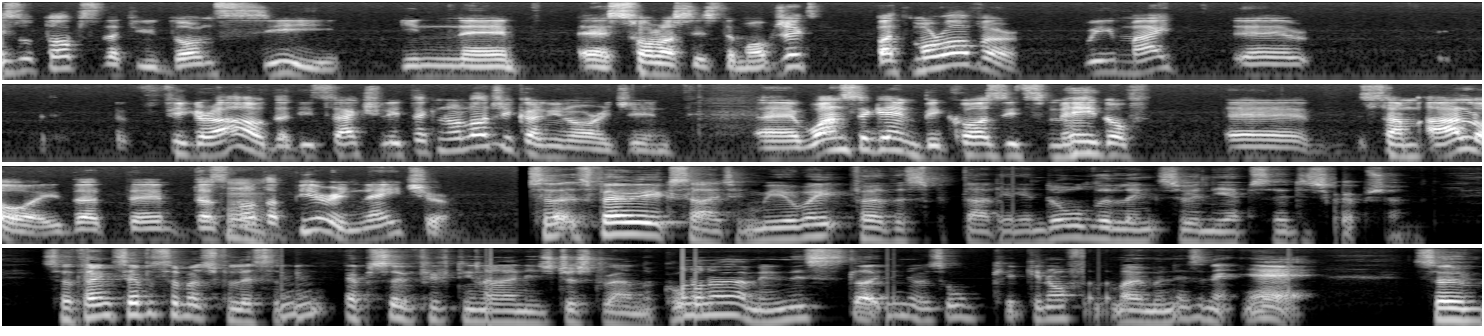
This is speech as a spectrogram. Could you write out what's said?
isotopes that you don't see in uh, uh, solar system objects. But moreover, we might figure out that it's actually technological in origin. Uh, once again, because it's made of uh, some alloy that uh, does hmm. not appear in nature. So that's very exciting. We await further study, and all the links are in the episode description. So thanks ever so much for listening. Episode 59 is just around the corner. I mean, this, like, you know, it's all kicking off at the moment, isn't it? Yeah. So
